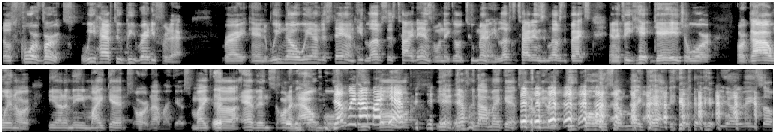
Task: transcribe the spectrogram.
those four verts. We have to be ready for that right? And we know, we understand he loves his tight ends when they go two minutes. He loves the tight ends, he loves the backs. And if he hit Gage or or Godwin or you know what I mean, Mike Epps or not Mike Epps, Mike uh, Evans on an out. Definitely not Mike ball. Epps. yeah, definitely not Mike Epps. You know what I mean? On a deep ball or something like that. you know what I mean? So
